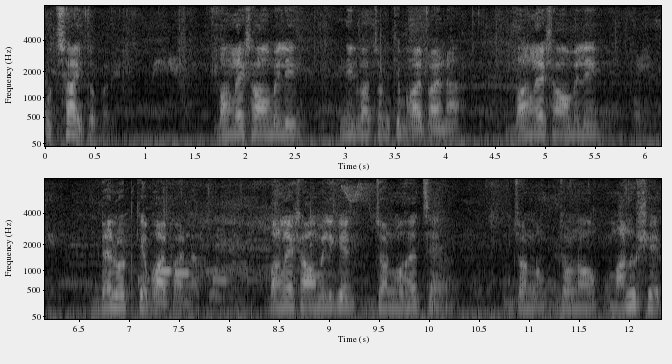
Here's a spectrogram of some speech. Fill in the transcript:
উৎসাহিত করে। বাংলাদেশ আওয়ামী লীগ নির্বাচনকে ভয় পায় না। বাংলাদেশ আওয়ামী লীগ ব্যালটকে ভয় পায় না। বাংলাদেশ আওয়ামী লীগের জন্ম হয়েছে জন জন মানুষের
